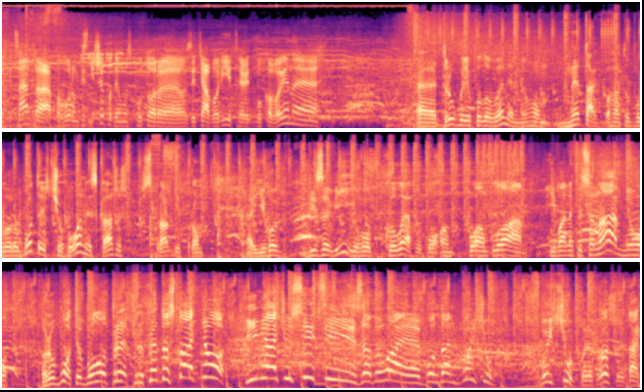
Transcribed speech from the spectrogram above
епіцентра. Поговоримо пізніше. Подивимось повтор е, взяття воріт від Буковини. другої половини в нього не так багато було роботи, чого не скажеш справді про його візаві, його колегу по, по амплуа Івана Піцана. В нього роботи було предостатньо! І м'яч у сітці забиває Богдан Бойчук. Бойчук, перепрошую, так.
